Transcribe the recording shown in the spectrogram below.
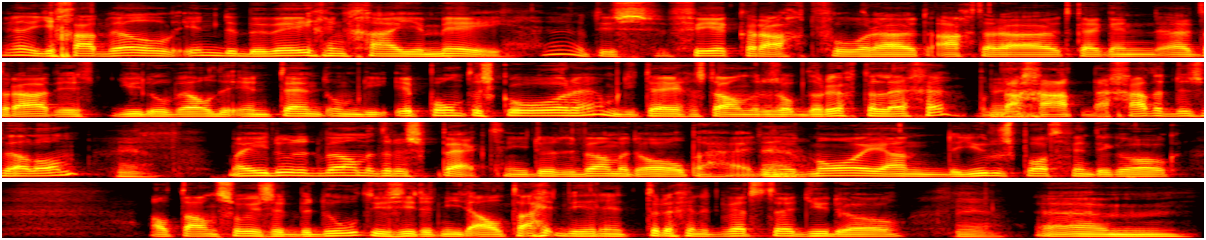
je gaat wel in de beweging ga je mee. Het is veerkracht vooruit, achteruit. Kijk, en uiteraard heeft judo wel de intent om die ippon te scoren. Om die tegenstander dus op de rug te leggen. Want ja. daar, gaat, daar gaat het dus wel om. Ja. Maar je doet het wel met respect. En je doet het wel met openheid. En het mooie aan de judo-sport vind ik ook... Althans, zo is het bedoeld. Je ziet het niet altijd weer in, terug in het wedstrijd judo. Um,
